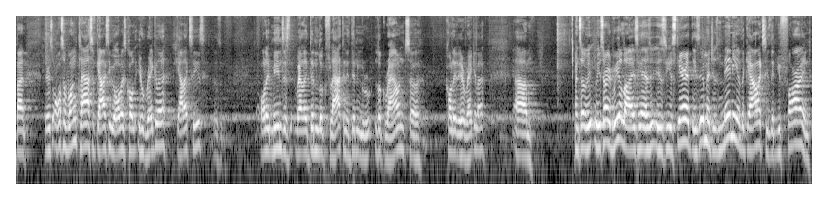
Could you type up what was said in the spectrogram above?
but there's also one class of galaxy we always call irregular galaxies. All it means is, well, it didn't look flat and it didn't look round, so call it irregular. Um, and so we started realizing as, you stare at these images, many of the galaxies that you find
